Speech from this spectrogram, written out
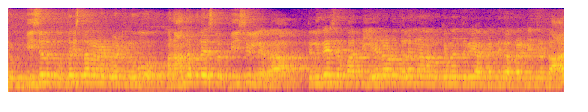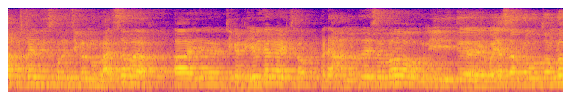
నువ్వు బీసీలకు ఉద్ధరిస్తానన్నటువంటి నువ్వు మన ఆంధ్రప్రదేశ్లో బీసీలు లేరా తెలుగుదేశం పార్టీ ఏనాడో తెలంగాణ ముఖ్యమంత్రి అభ్యర్థిగా ప్రకటించిన ఆర్ కృష్ణని తీసుకుని వచ్చి ఇక్కడ నువ్వు రాజ్యసభ ఏ, టికెట్ ఏ విధంగా ఇచ్చినావు? అంటే ఆంధ్రప్రదేశ్లో నీ వైఎస్ఆర్ ప్రభుత్వంలో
